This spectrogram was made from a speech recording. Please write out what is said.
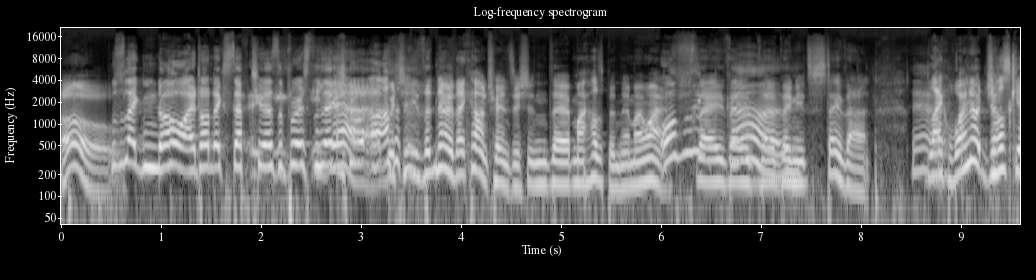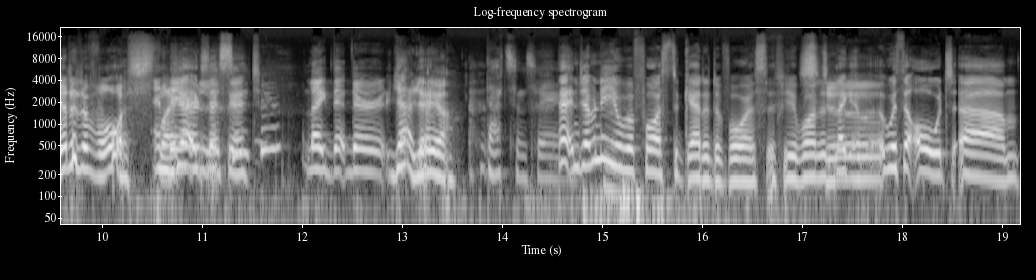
oh it was like, no, I don't accept you as the person that you yeah, are. which is, no, they can't transition. They're my husband. They're my wife. Oh my they, They, they God. they need to stay that. Yeah. Like, why not just get a divorce? And like, they Yeah, are exactly. listened to? Like they're, they're yeah, yeah, yeah. that's insane. Yeah, in Germany, you were forced to get a divorce if you wanted, like Still- uh, with the old, um,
